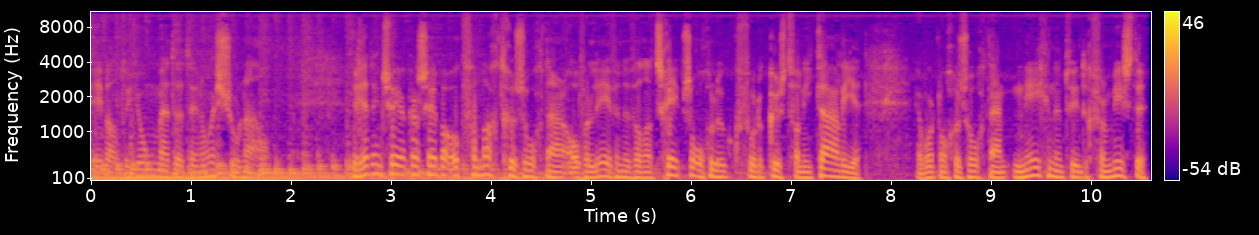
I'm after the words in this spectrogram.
is de Jong met het NOS-journaal. Reddingswerkers hebben ook vannacht gezocht naar overlevenden van het scheepsongeluk voor de kust van Italië. Er wordt nog gezocht naar 29 vermisten.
